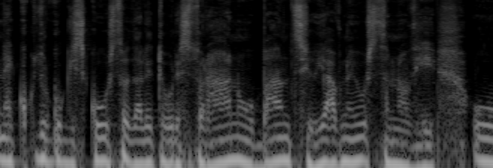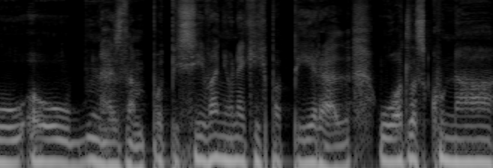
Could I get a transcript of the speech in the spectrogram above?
nekog drugog iskustva, da li je to u restoranu, u banci, u javnoj ustanovi, u, u ne znam, potpisivanju nekih papira, u odlasku na,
